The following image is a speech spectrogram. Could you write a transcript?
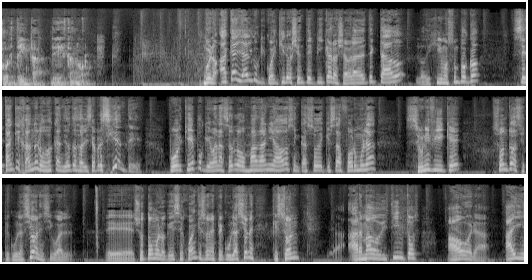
o estricta de esta norma. Bueno, acá hay algo que cualquier oyente pícaro ya habrá detectado, lo dijimos un poco, se están quejando los dos candidatos a vicepresidente. ¿Por qué? Porque van a ser los más dañados en caso de que esa fórmula se unifique. Son todas especulaciones igual. Eh, yo tomo lo que dice Juan, que son especulaciones, que son armados distintos. Ahora, hay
